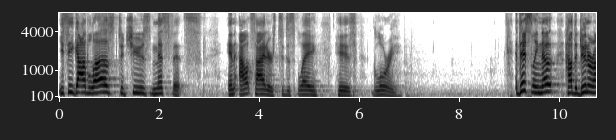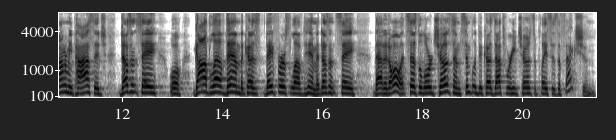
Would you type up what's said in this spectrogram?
You see, God loves to choose misfits and outsiders to display his glory. Additionally, note how the Deuteronomy passage doesn't say, well, God loved them because they first loved him. It doesn't say that at all. It says the Lord chose them simply because that's where he chose to place his affection.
